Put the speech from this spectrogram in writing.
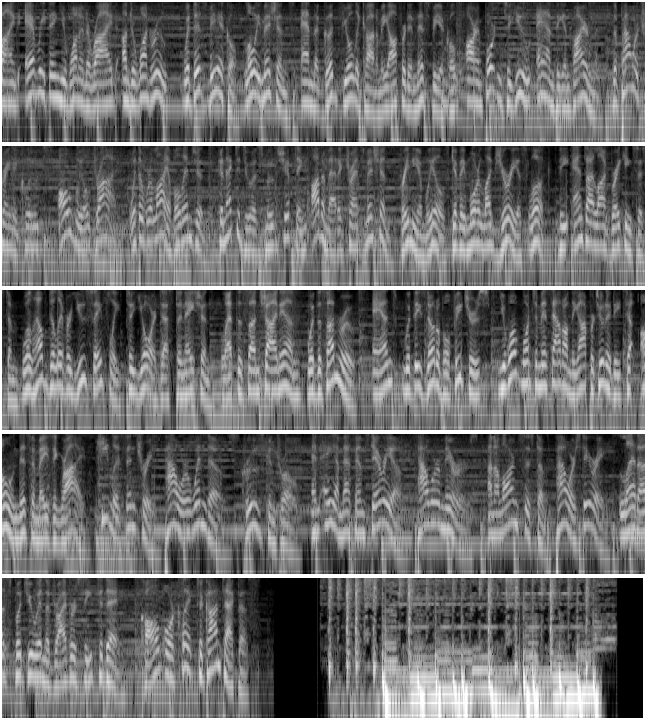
Find everything you want in a ride under one roof. With this vehicle, low emissions and the good fuel economy offered in this vehicle are important to you and the environment. The powertrain includes all-wheel drive with a reliable engine connected to a smooth shifting automatic transmission. Premium wheels give a more luxurious look. The anti-lock braking system will help deliver you safely to your destination. Let the sun shine in with the sunroof. And with these notable features, you won't want to miss out on the opportunity to own this amazing ride. Keyless entry, power windows, cruise control, an AM FM stereo, power mirrors, an alarm system, power steering. Let us put you in the driver's seat today. Call or click to contact us.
